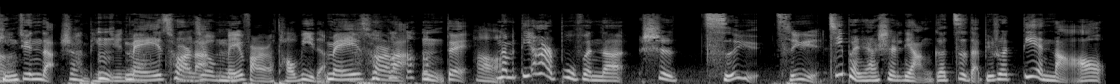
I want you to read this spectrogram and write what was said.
平均的，是很平均的，没错了，就没法逃避的，没错了，嗯，对，好，那么第二部分呢是。词语，词语。基本上是两个字的，比如说电脑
